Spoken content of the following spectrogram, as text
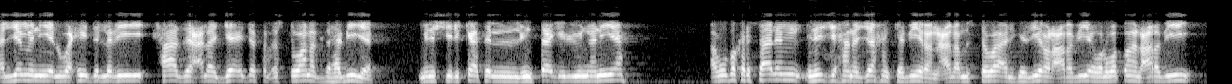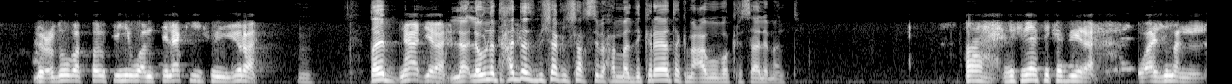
اليمني الوحيد الذي حاز على جائزة الأسطوانة الذهبية من الشركات الإنتاج اليونانية. أبو بكر سالم نجح نجاحا كبيرا على مستوى الجزيرة العربية والوطن العربي لعذوبة صوته وامتلاكه حنجرة. طيب نادرة. لو نتحدث بشكل شخصي محمد ذكرياتك مع أبو بكر سالم أنت؟ آه ذكرياتي كبيرة وأجمل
